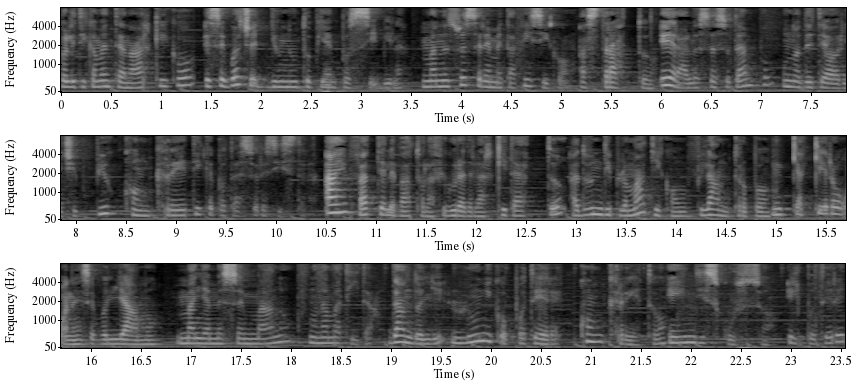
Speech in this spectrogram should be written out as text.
politicamente anarchico e seguace di un'utopia impossibile, ma nel suo essere metafisico, astratto, era allo stesso tempo uno dei teorici più concreti che potessero esistere. Ha infatti elevato la figura dell'architetto ad un diplomatico, un filantropo, un chiacchierone se vogliamo, ma gli ha messo in mano una matita, dandogli l'unico potere concreto e indiscusso, il potere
